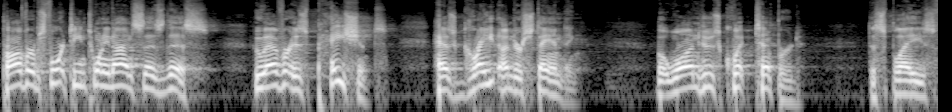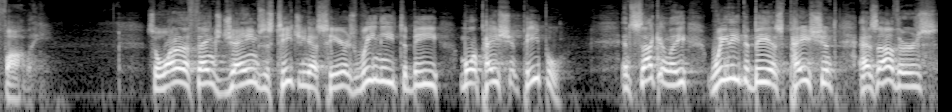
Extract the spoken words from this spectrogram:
Proverbs 14 29 says this Whoever is patient has great understanding, but one who's quick tempered displays folly. So, one of the things James is teaching us here is we need to be more patient people. And secondly, we need to be as patient as others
